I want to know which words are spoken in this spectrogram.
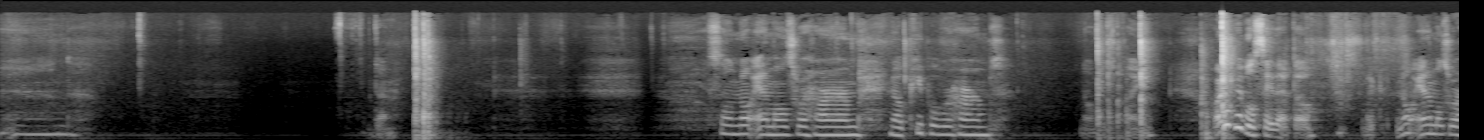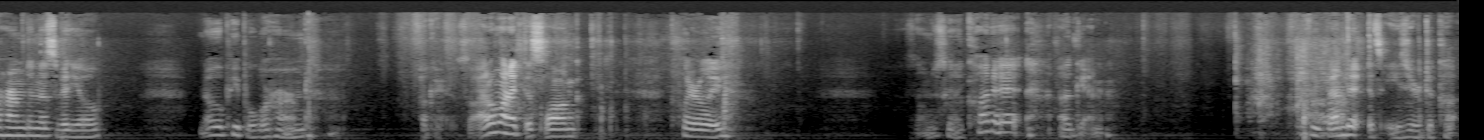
And done. So no animals were harmed, no people were harmed. No, I'm just playing. Why do people say that though? Like, no animals were harmed in this video. No people were harmed. Okay, so I don't want it this long, clearly. So I'm just going to cut it again. If you bend it, it's easier to cut.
